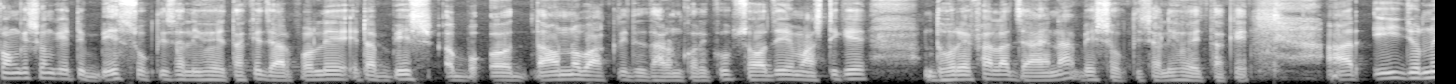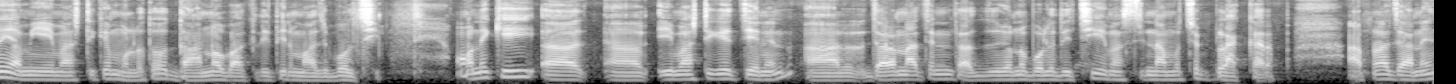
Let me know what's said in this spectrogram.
সঙ্গে সঙ্গে এটি বেশ শক্তিশালী হয়ে থাকে, যার ফলে এটা বেশ দানব আকৃতি ধারণ করে। খুব সহজে এই মাছটিকে ধরে ফেলা যায় না, বেশ শক্তিশালী হয়ে থাকে। আর এই জন্যই আমি এই মাছটিকে মূলত দানব আকৃতির মাছ বলছি। অনেকেই এই মাছটিকে চেনেন, আর যারা না চেনেন তাদের জন্য বলে দিচ্ছি, এই মাছটির নাম হচ্ছে ব্ল্যাক কার্প আপনারা জানেন,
